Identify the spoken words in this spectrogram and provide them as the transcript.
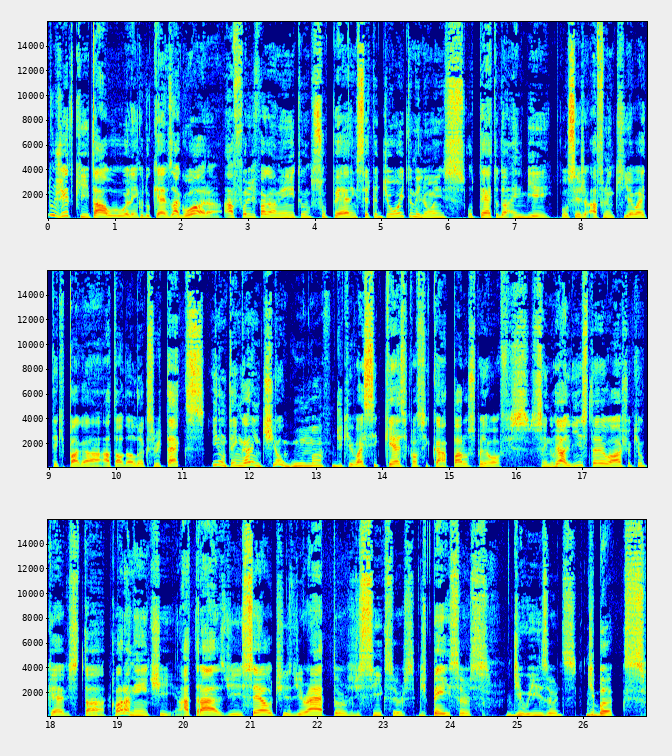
Do do jeito que está o elenco do Cavs agora, a folha de pagamento supera em cerca de 8 milhões o teto da NBA. Ou seja, a franquia vai ter que pagar a tal da Luxury Tax e não tem garantia alguma de que vai sequer se classificar para os playoffs. Sendo realista, eu acho que o Cavs está claramente atrás de Celtics, de Raptors, de Sixers, de Pacers, de Wizards, de Bucks,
